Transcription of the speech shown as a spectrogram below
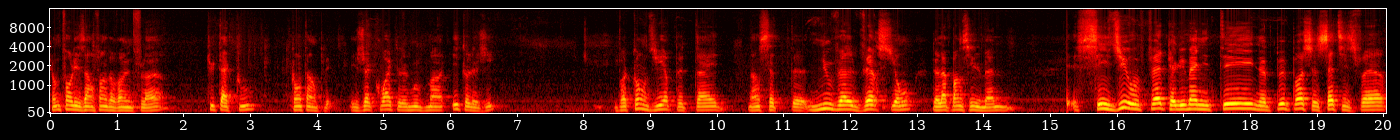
comme font les enfants devant une fleur, tout à coup contempler. Et je crois que le mouvement écologique va conduire peut-être dans cette nouvelle version de la pensée humaine. C'est dû au fait que l'humanité ne peut pas se satisfaire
